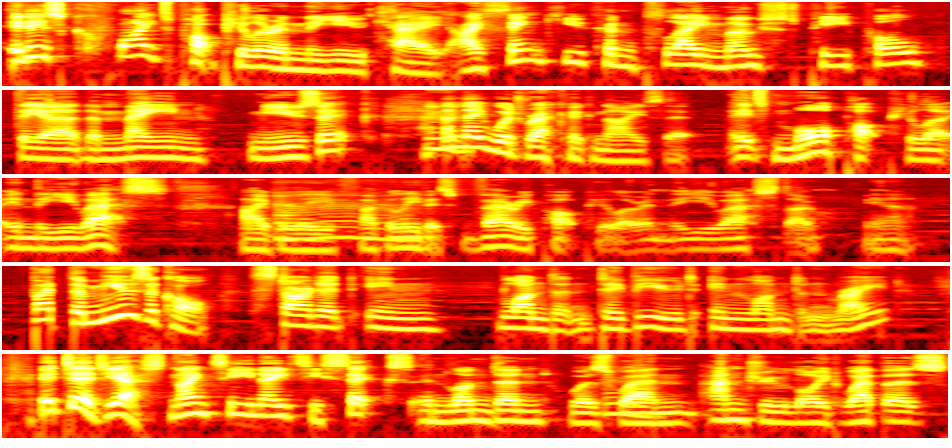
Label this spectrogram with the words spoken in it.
It is quite popular in the UK. I think you can play most people the uh, the main music, and mm. they would recognise it. It's more popular in the US, I believe. I ah. believe it's very popular in the US, though. Yeah. But the musical started in London, debuted in London, right? It did, yes. 1986 in London was mm. when Andrew Lloyd Webber's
